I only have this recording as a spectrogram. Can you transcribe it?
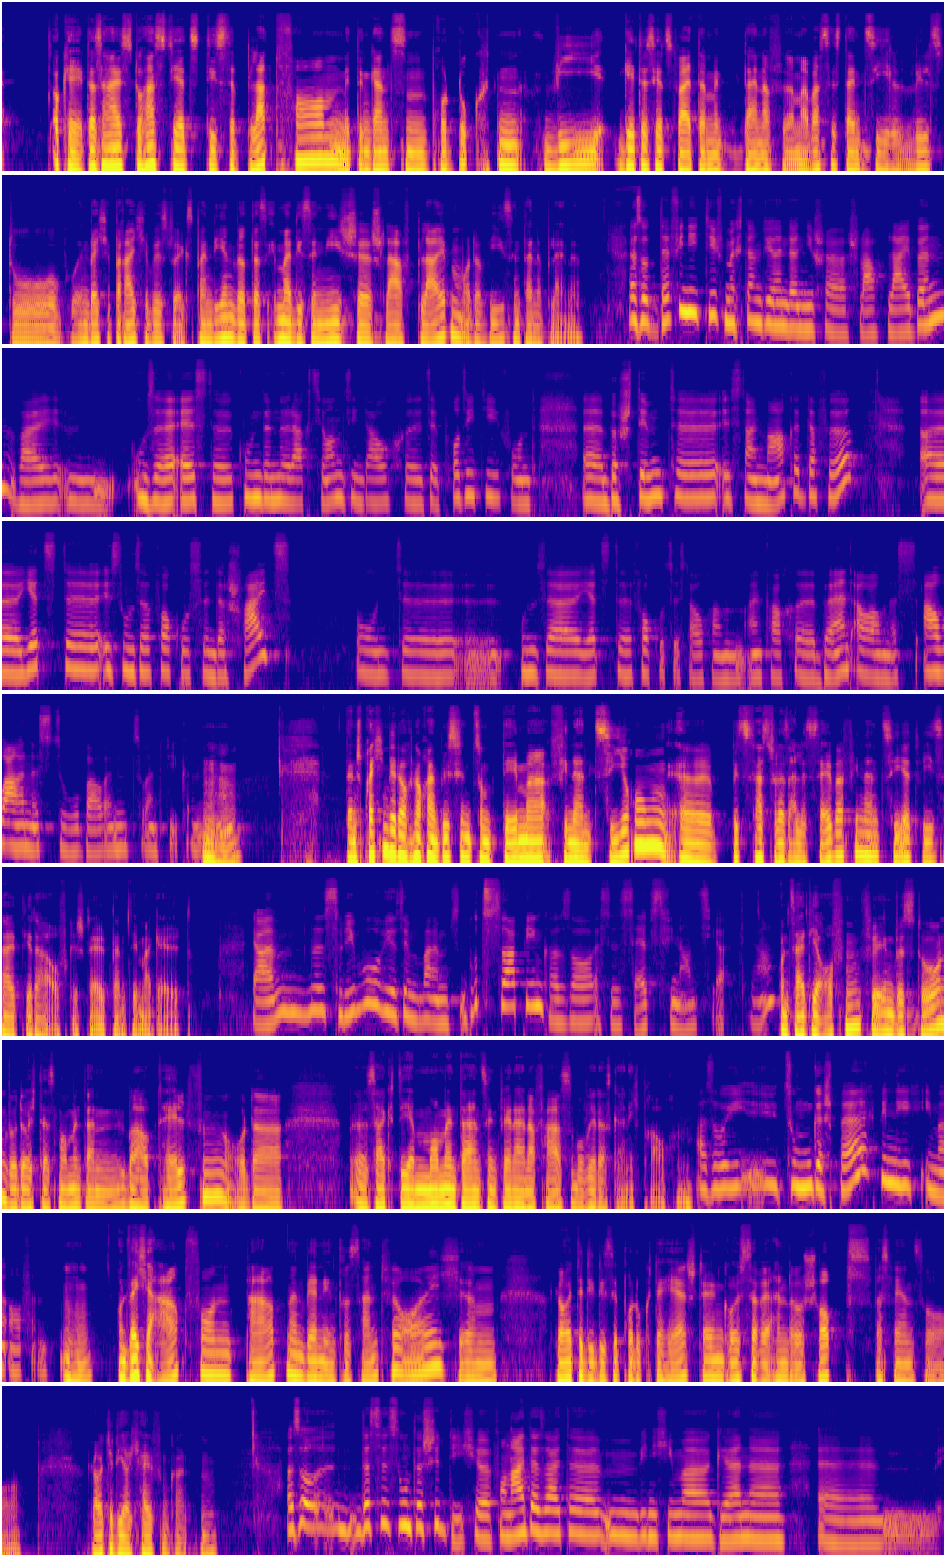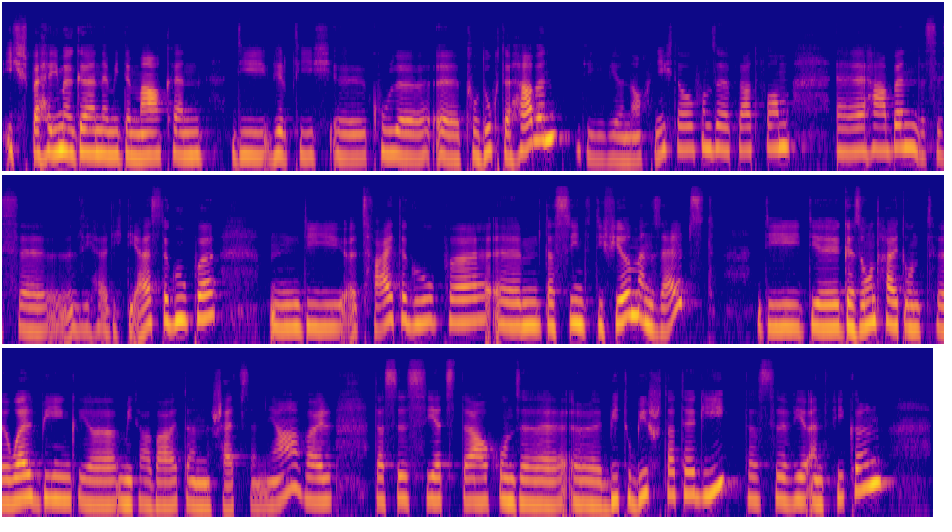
Okay, das heißt, du hast jetzt diese Plattform mit den ganzen Produkten. Wie geht es jetzt weiter mit deiner Firma? Was ist dein Ziel? Willst du, in welche Bereiche willst du expandieren? Wird das immer diese Nische Schlaf bleiben oder wie sind deine Pläne? Also definitiv möchten wir in der Nische Schlaf bleiben, weil äh, unsere erste Kundenreaktionen sind auch äh, sehr positiv und äh, bestimmt äh, ist ein Markt dafür. Äh, jetzt äh, ist unser Fokus in der Schweiz und äh, unser jetzt Fokus ist auch um, einfach Brand Awareness, Awareness zu bauen, zu entwickeln. Mhm. Dann sprechen wir doch noch ein bisschen zum Thema Finanzierung. Äh, bist, hast du das alles selber finanziert? Wie seid ihr da aufgestellt beim Thema Geld? Ja, das Libo, wir sind beim Bootstrapping, also es ist selbst finanziert. Ja. Und seid ihr offen für Investoren? Würde euch das momentan überhaupt helfen oder äh, sagt ihr, momentan sind wir in einer Phase, wo wir das gar nicht brauchen? Also zum Gespräch bin ich immer offen. Mhm. Und welche Art von Partnern wären interessant für euch? Ähm, Leute, die diese Produkte herstellen, größere andere Shops? Was wären so Leute, die euch helfen könnten? Also das ist unterschiedlich. Äh, von einer Seite mm, bin ich immer gerne, äh, ich spreche immer gerne mit den Marken, die wirklich äh, coole äh, Produkte haben, die wir noch nicht auf unserer Plattform äh, haben. Das ist äh, sicherlich die erste Gruppe. Mm, die zweite Gruppe, ähm, das sind die Firmen selbst die die Gesundheit und äh, Wellbeing ihrer Mitarbeiter schätzen, ja, weil das ist jetzt auch unsere äh, B2B-Strategie, dass äh, wir entwickeln.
